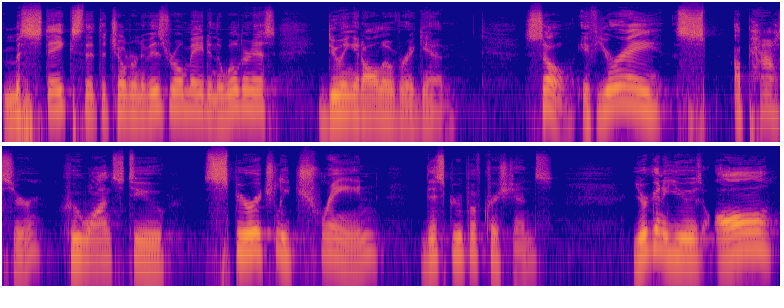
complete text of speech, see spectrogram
mistakes that the children of Israel made in the wilderness, doing it all over again. So, if you're a, a pastor who wants to spiritually train this group of Christians, you're going to use all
